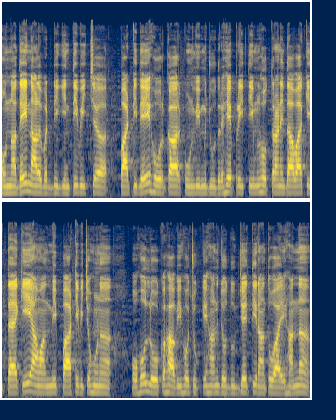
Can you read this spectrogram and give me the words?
ਉਹਨਾਂ ਦੇ ਨਾਲ ਵੱਡੀ ਗਿਣਤੀ ਵਿੱਚ ਪਾਰਟੀ ਦੇ ਹੋਰ ਕਾਰਕੁਨ ਵੀ ਮੌਜੂਦ ਰਹੇ। ਪ੍ਰੀਤੀ ਮਲਹੋਤਰਾ ਨੇ ਦਾਅਵਾ ਕੀਤਾ ਹੈ ਕਿ ਆਮ ਆਦਮੀ ਪਾਰਟੀ ਵਿੱਚ ਹੁਣ ਉਹ ਲੋਕ ਹਾਵੀ ਹੋ ਚੁੱਕੇ ਹਨ ਜੋ ਦੂਜੇ ਧਿਰਾਂ ਤੋਂ ਆਏ ਹਨ।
